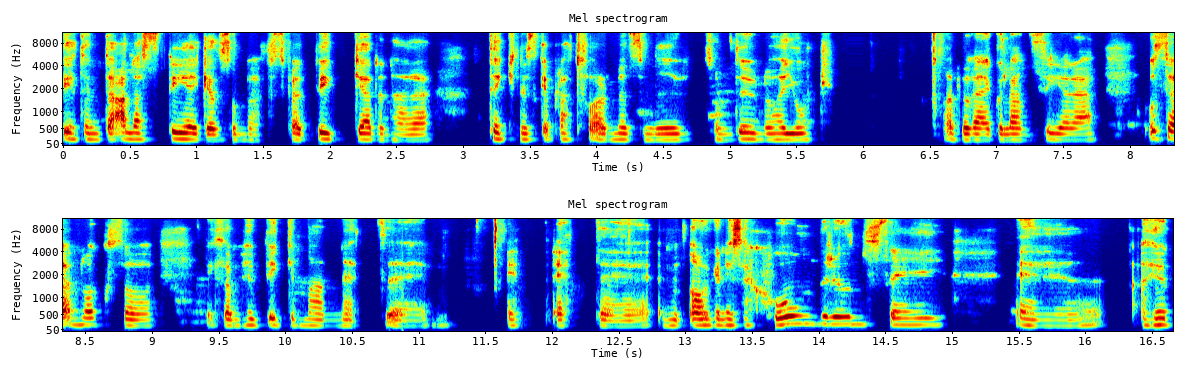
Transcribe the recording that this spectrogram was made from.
vet inte alla stegen som behövs för att bygga den här tekniska plattformen som, ni, som du nu har gjort är på väg att lansera. Och sen också liksom, hur bygger man ett, eh, ett, ett, ett en organisation runt sig? Eh, hur,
